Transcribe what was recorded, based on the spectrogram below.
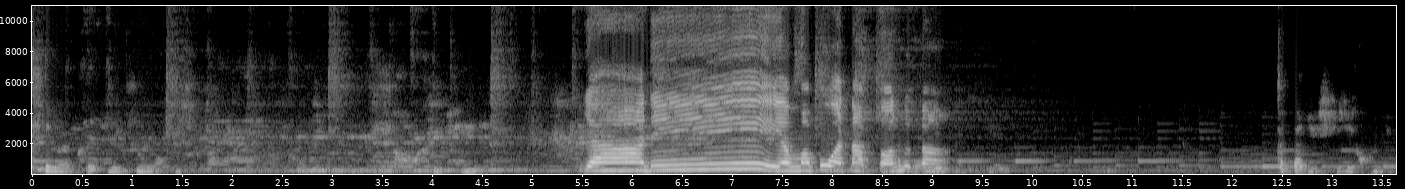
ที่เราเคยให้พี่ไว้ขอคืนให้ อย่าดิอย่ามาปวดตับตอนสุดท้ายกลับไปในที่ที่คุณอยู่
